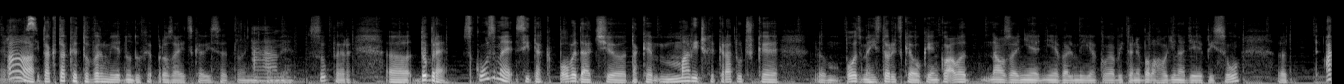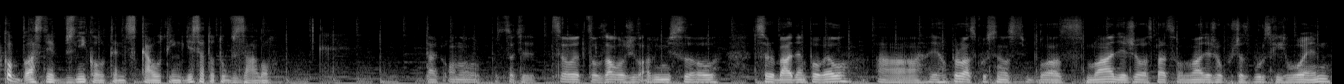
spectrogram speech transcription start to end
Á, si... tak takéto veľmi jednoduché prozaické vysvetlenie Áno. tam je. Super. Uh, dobre, skúsme si tak povedať uh, také maličké, kratučké, um, povedzme historické okienko, ale naozaj nie, nie veľmi, ako aby to nebola hodina dejepisu. Uh, ako vlastne vznikol ten scouting? Kde sa to tu vzalo? Tak ono v podstate celé to založil a vymyslel Sir Baden Powell a jeho prvá skúsenosť bola s mládežou a s pracovnou mládežou počas burských vojen,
